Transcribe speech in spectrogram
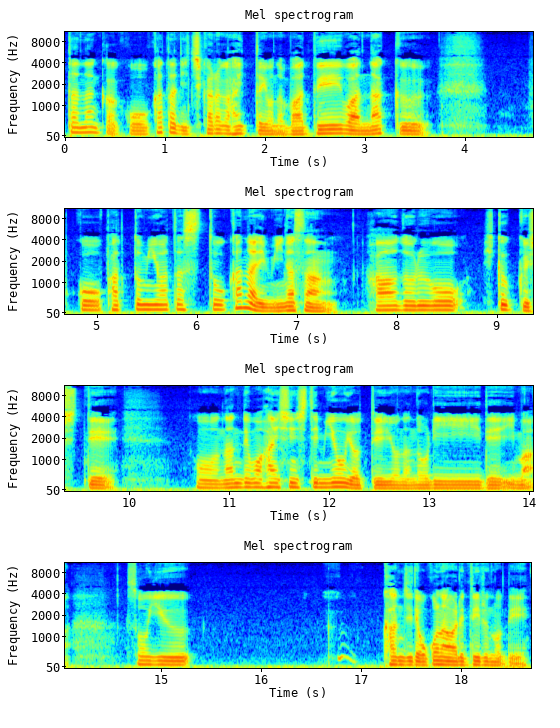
たなんかこう肩に力が入ったような場ではなく、こうパッと見渡すとかなり皆さんハードルを低くしてこう何でも配信してみようよっていうようなノリで今そういう感じで行われているので、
